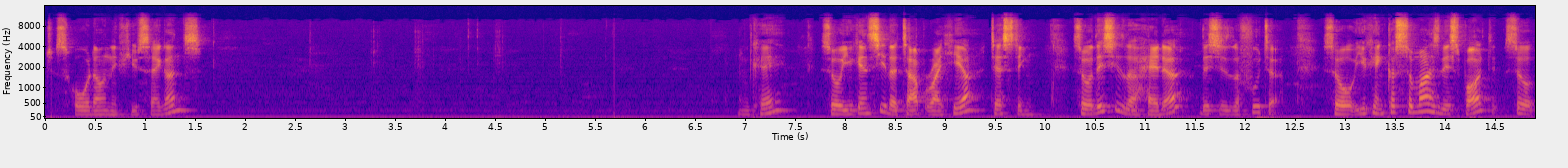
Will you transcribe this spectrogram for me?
Just hold on a few seconds. Okay so you can see the tab right here testing. So this is the header this is the footer. So you can customize this part so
